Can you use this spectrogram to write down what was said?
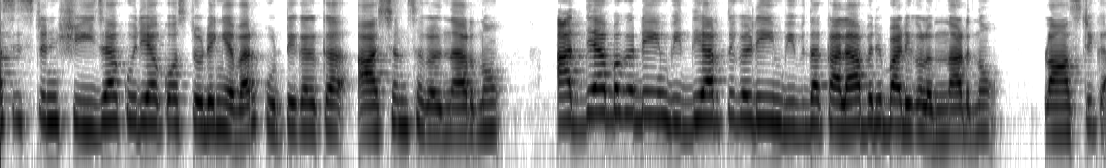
assistant Sheeja Kuriakose തുടങ്ങിയവർ കുട്ടികൾക്ക് ആശംസകൾ നേർന്നു. അധ്യാപകരുടെയും വിദ്യാർത്ഥികളുടെയും വിവിധ കലാപരിപാടികളും നടന്നു. പ്ലാസ്റ്റിക്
